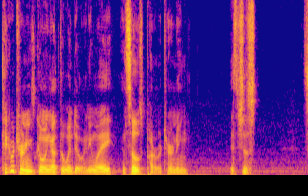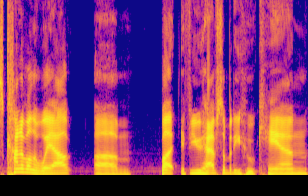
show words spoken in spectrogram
Kick returning is going out the window anyway, and so is punt returning. It's just It's kind of on the way out. Um, but if you have somebody who can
